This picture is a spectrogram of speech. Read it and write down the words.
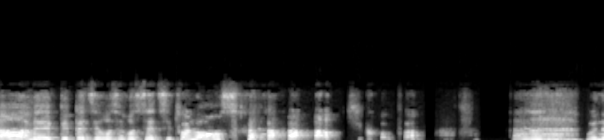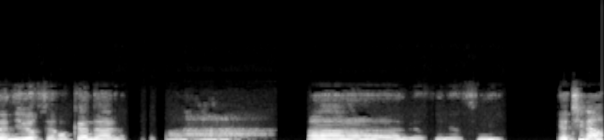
Ah, mais Pépette 007, c'est toi, Laurence? Je crois pas. Bon anniversaire au canal. Ah, merci, merci. Y a-t-il un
